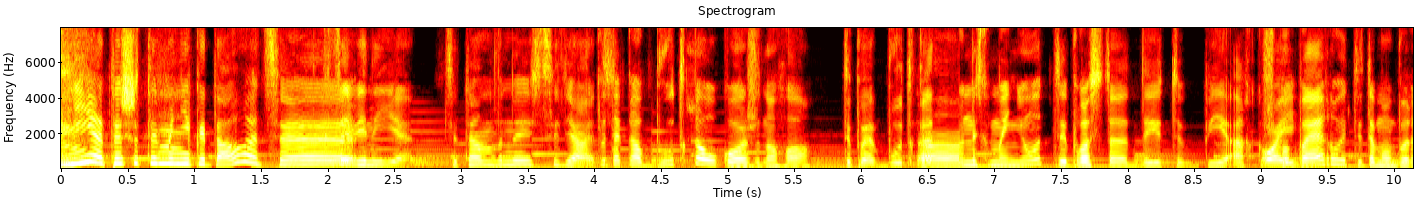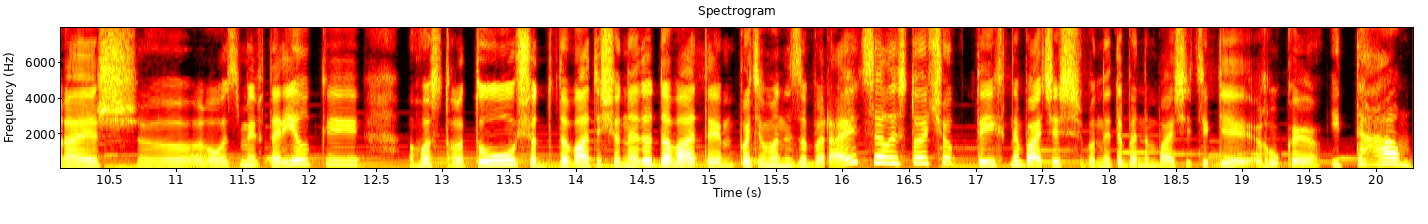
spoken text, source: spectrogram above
Ні, те, що ти мені кидала, це, Це він і є. це там вони сидять. Типу така будка у кожного. Типу як будка. А. У них меню, ти просто дають тобі аркуш Ой. паперу, і ти там обираєш е, розмір тарілки, гостроту, що додавати, що не додавати. Потім вони забирають цей листочок, ти їх не бачиш, вони тебе не бачать, тільки руки. І там,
